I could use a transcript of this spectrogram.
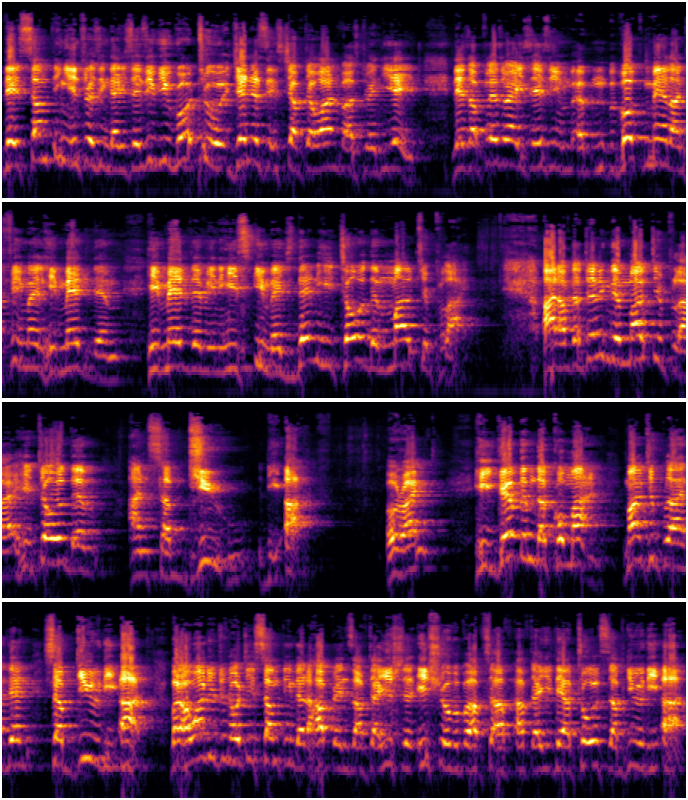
there's something interesting that he says. If you go to Genesis chapter 1, verse 28, there's a place where he says, uh, both male and female, he made them. He made them in his image. Then he told them, multiply. And after telling them, multiply, he told them, and subdue the earth. All right? He gave them the command, multiply and then subdue the earth. But I want you to notice something that happens after issue, after they are told subdue the earth.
